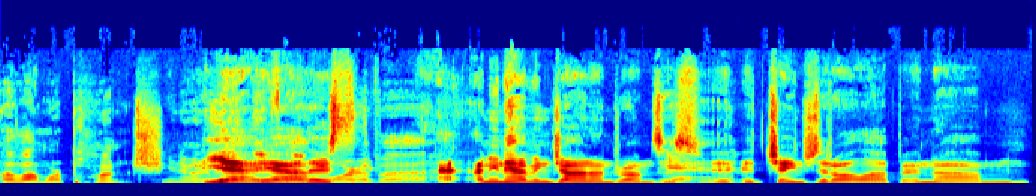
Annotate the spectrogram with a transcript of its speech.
a lot more punch. You know. What I mean? Yeah, yeah, there's- more of a. I mean, having John on drums is Yeah. it, it changed it all up. And um,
